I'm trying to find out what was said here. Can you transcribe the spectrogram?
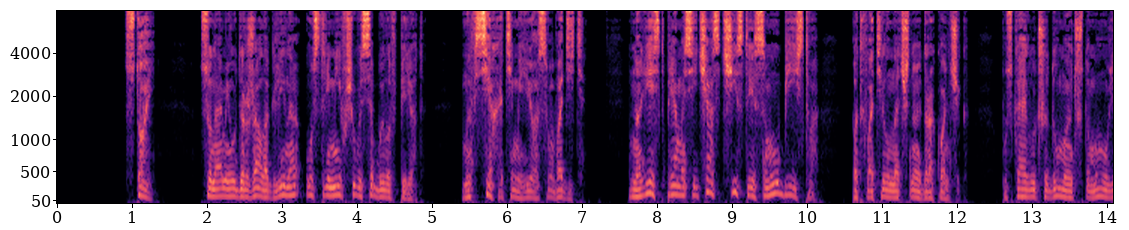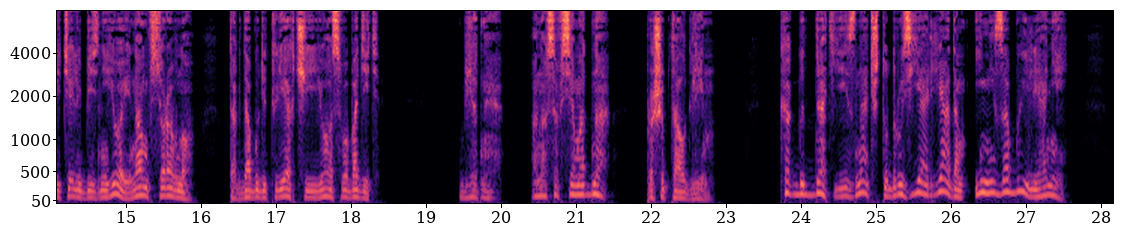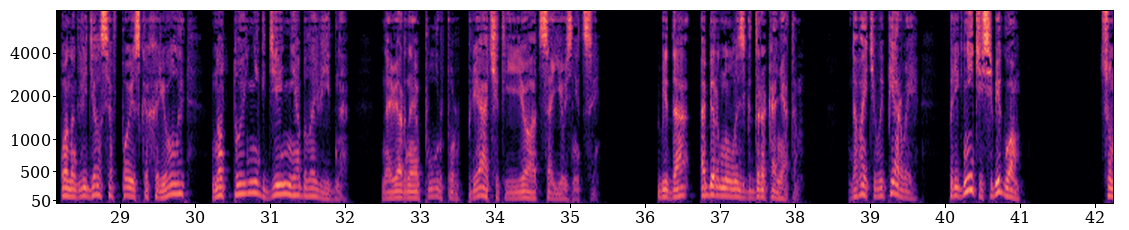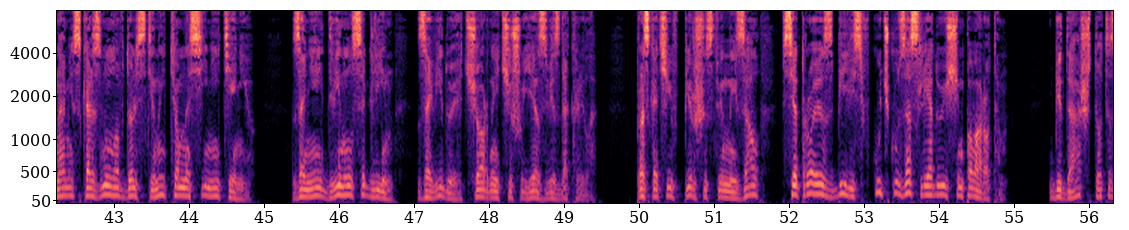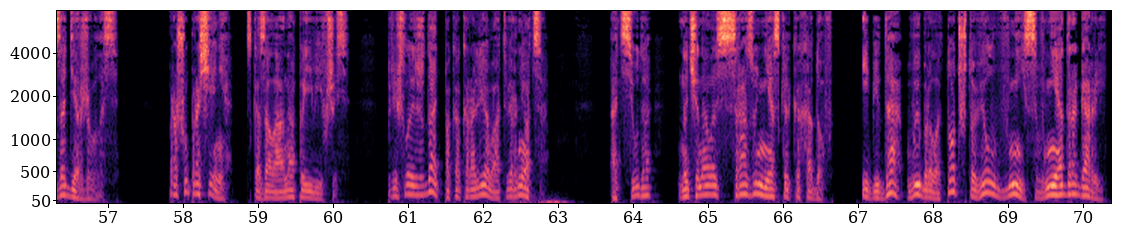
«Стой!» — цунами удержала глина, устремившегося было вперед. «Мы все хотим ее освободить. Но лезть прямо сейчас — чистое самоубийство», — подхватил ночной дракончик. «Пускай лучше думают, что мы улетели без нее, и нам все равно. Тогда будет легче ее освободить». «Бедная, она совсем одна», — прошептал Глин. Как бы дать ей знать, что друзья рядом и не забыли о ней? Он огляделся в поисках ореолы, но той нигде не было видно. Наверное, Пурпур прячет ее от союзницы. Беда обернулась к драконятам. «Давайте вы первые, пригнитесь и бегом!» Цунами скользнула вдоль стены темно-синей тенью. За ней двинулся Глин, завидуя черной чешуе звездокрыла. Проскочив пиршественный зал, все трое сбились в кучку за следующим поворотом. Беда что-то задерживалась. «Прошу прощения», — сказала она, появившись. «Пришлось ждать, пока королева отвернется». Отсюда начиналось сразу несколько ходов, и Беда выбрала тот, что вел вниз, в недра горы.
